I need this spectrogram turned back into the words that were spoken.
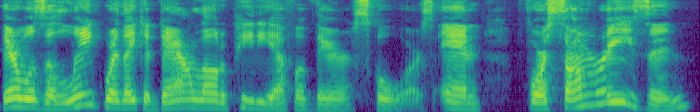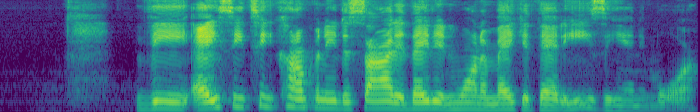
There was a link where they could download a PDF of their scores. And for some reason, the ACT company decided they didn't want to make it that easy anymore.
